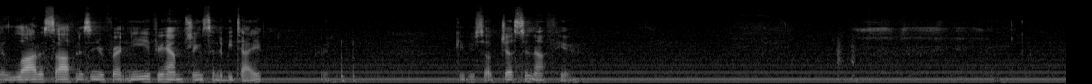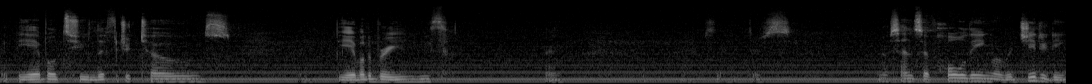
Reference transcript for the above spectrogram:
A lot of softness in your front knee if your hamstrings tend to be tight. Give yourself just enough here. Be able to lift your toes. Be able to breathe. There's no sense of holding or rigidity.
